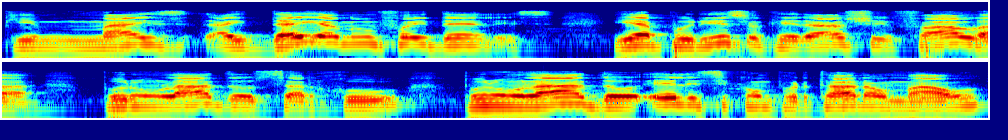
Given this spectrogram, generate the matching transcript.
que mais a ideia não foi deles. E é por isso que Rashi fala por um lado, Sarhu, por um lado, eles se comportaram mal,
